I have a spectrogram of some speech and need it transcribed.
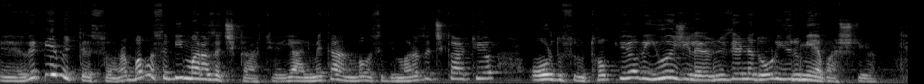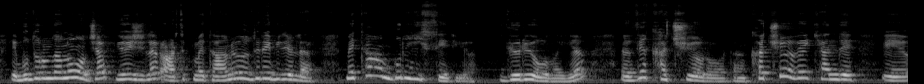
E, ve bir müddet sonra babası bir maraza çıkartıyor. Yani Meta'nın babası bir maraza çıkartıyor. Ordusunu topluyor ve Yüecilerin üzerine doğru yürümeye başlıyor. E bu durumda ne olacak? Yüeciler artık Meta'nı öldürebilirler. Metehan bunu hissediyor. Görüyor olayı e, ve kaçıyor oradan. Kaçıyor ve kendi e,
